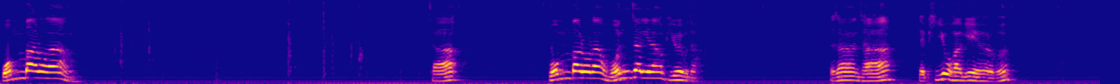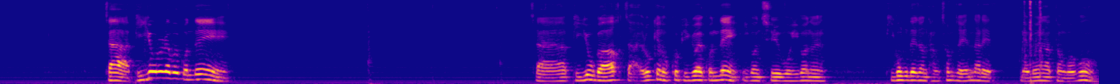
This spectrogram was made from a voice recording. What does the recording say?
원바로랑 자 원바로랑 원작이랑 비교해보자. 짜잔 자 네, 비교 각이에요 여러분. 자 비교를 해볼 건데 자 비교각. 자 이렇게 놓고 비교할 건데 이건 지우고 이거는 비공대전 당첨자 옛날에 메모해놨던 거고.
